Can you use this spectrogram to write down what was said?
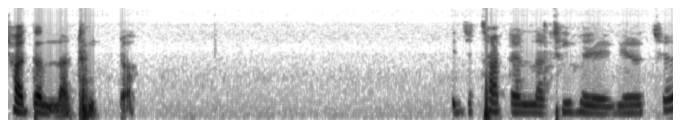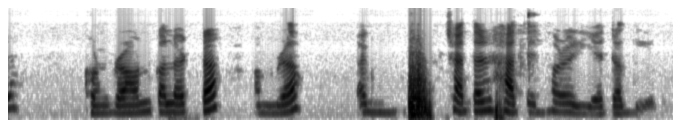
ছাতার লাঠিটা এই যে ছাতার লাঠি হয়ে গেছে এখন ব্রাউন কালারটা আমরা এক ছাতার হাতে ধরে ইয়েটা দিয়ে দেবো।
